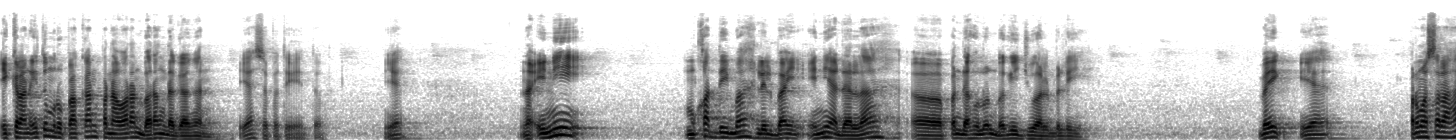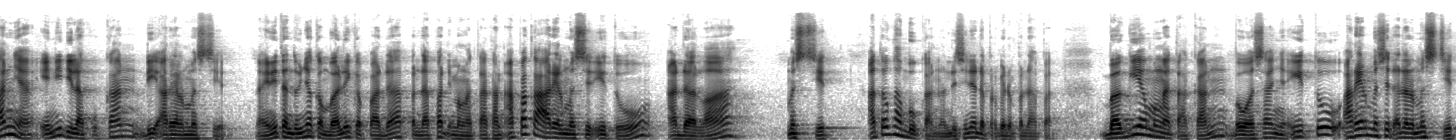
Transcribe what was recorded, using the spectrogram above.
Iklan itu merupakan penawaran barang dagangan ya seperti itu. Ya. Nah, ini mukaddimah lil bay ini adalah uh, pendahuluan bagi jual beli. Baik ya. Permasalahannya ini dilakukan di areal masjid. Nah, ini tentunya kembali kepada pendapat yang mengatakan apakah areal masjid itu adalah masjid ataukah bukan. Nah, di sini ada perbedaan pendapat. Bagi yang mengatakan bahwasanya itu areal masjid adalah masjid,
